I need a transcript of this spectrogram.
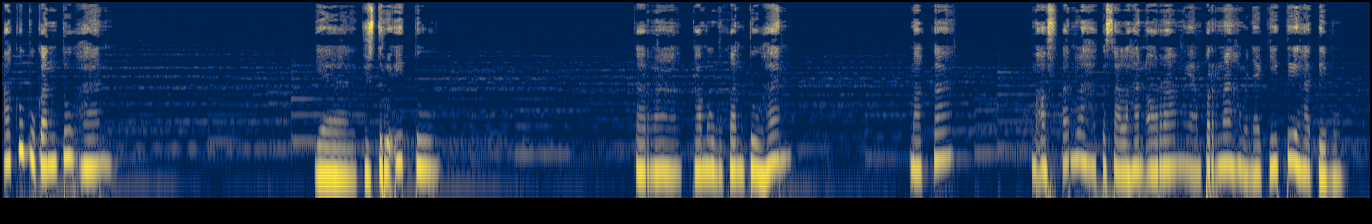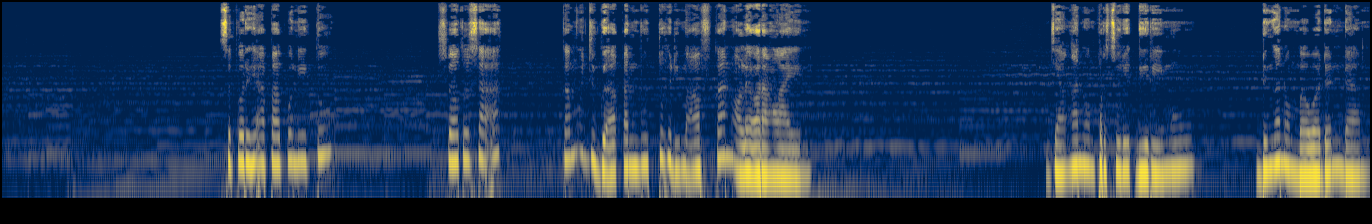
aku bukan Tuhan. Ya, justru itu. Karena kamu bukan Tuhan, maka maafkanlah kesalahan orang yang pernah menyakiti hatimu. Seperti apa pun itu, suatu saat kamu juga akan butuh dimaafkan oleh orang lain. Jangan mempersulit dirimu dengan membawa dendam.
